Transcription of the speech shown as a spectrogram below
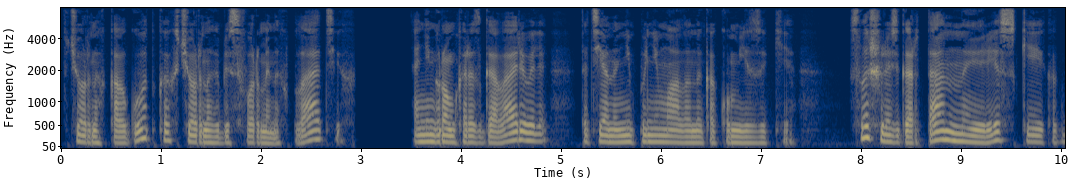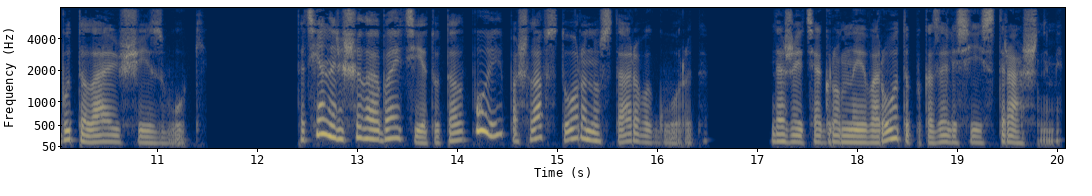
В черных колготках, черных бесформенных платьях. Они громко разговаривали, Татьяна не понимала, на каком языке. Слышались гортанные, резкие, как будто лающие звуки. Татьяна решила обойти эту толпу и пошла в сторону старого города. Даже эти огромные ворота показались ей страшными.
